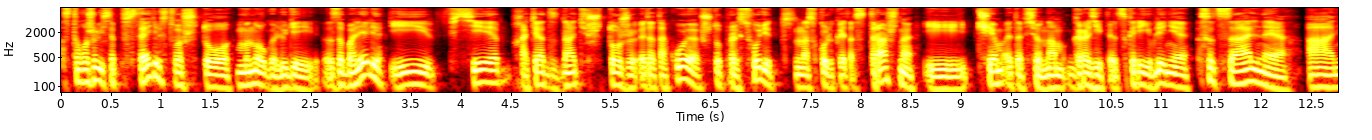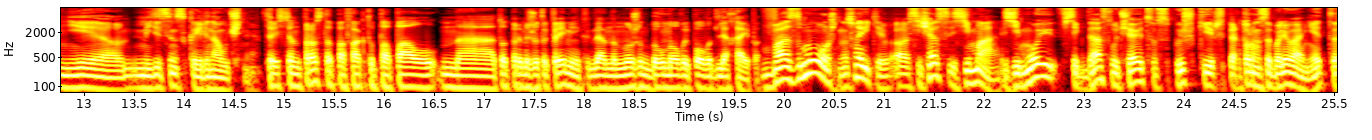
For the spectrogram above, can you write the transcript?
сложились обстоятельства, что много людей заболели, и все хотят знать, что же это такое, что происходит, насколько это страшно и чем это все нам грозит. Это скорее явление социальное, а не медицинское или научное. То есть он просто по факту попал на тот промежуток времени, когда нам нужен был новый повод для хайпа. Возможно. Смотрите, а, сейчас зима. Зимой всегда случаются вспышки респираторных заболеваний. Это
